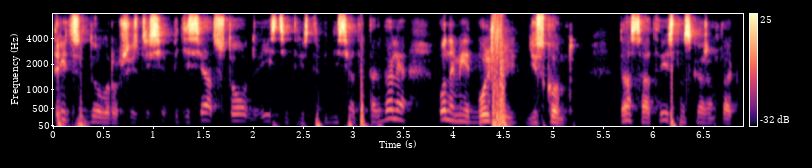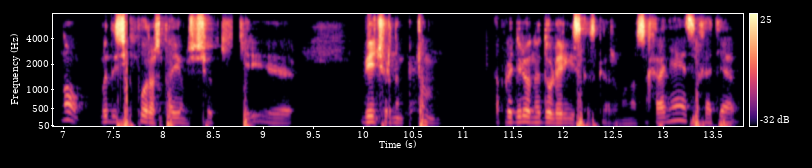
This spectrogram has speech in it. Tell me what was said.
30 долларов, 60, 50, 100, 200, 350 и так далее, он имеет больший дисконт. Да, соответственно, скажем так, ну, мы до сих пор остаемся все-таки э, венчурным путем, определенная доля риска, скажем, она сохраняется, хотя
